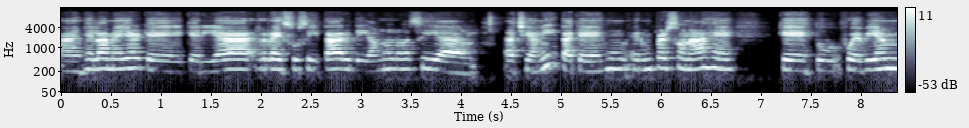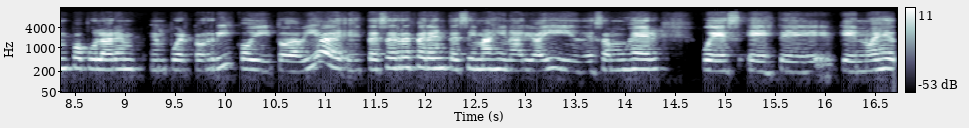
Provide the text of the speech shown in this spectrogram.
Angela Meyer que quería resucitar, digámoslo así, a, Chianita, que es un, era un personaje que fue bien popular en, Puerto Rico y todavía está ese referente, ese imaginario ahí de esa mujer pues este, que no es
